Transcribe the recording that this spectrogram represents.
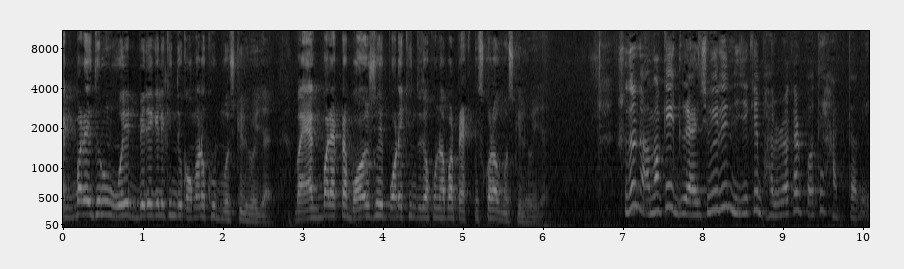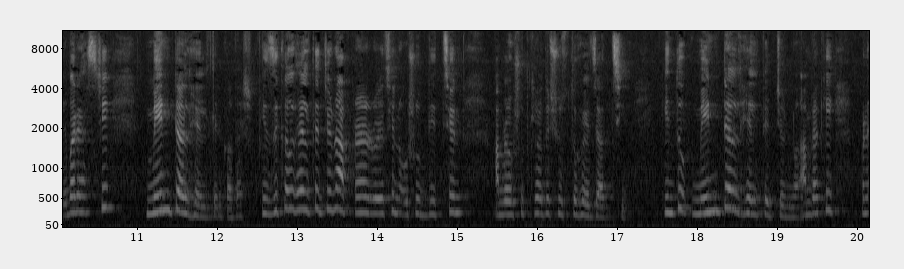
একবারে ধরুন ওয়েট বেড়ে গেলে কিন্তু কমানো খুব মুশকিল হয়ে যায়, বা একবার একটা বয়স হয়ে পরে কিন্তু তখন আবার প্র্যাকটিস করাও মুশকিল হয়ে যায়। সুতরাং আমাকে গ্র্যাজুয়ালি নিজেকে ভালো রাখার পথে হাঁটতে হবে। এবারে আসছি মেন্টাল হেলথের কথা। ফিজিক্যাল হেলথের জন্য আপনারা রয়েছেন, ওষুধ দিচ্ছেন, আমরা ওষুধ খেয়ে হয়তো সুস্থ হয়ে যাচ্ছি। কিন্তু মেন্টাল হেলথের জন্য। আমরা কি মানে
